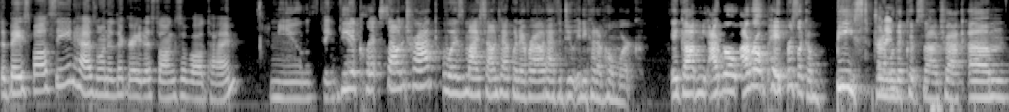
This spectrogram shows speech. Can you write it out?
the baseball scene has one of the greatest songs of all time. Muse. The. Eclipse soundtrack was my soundtrack whenever I would have to do any kind of homework. It got me. I wrote I wrote papers like a beast during I- the Eclipse soundtrack. Um,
